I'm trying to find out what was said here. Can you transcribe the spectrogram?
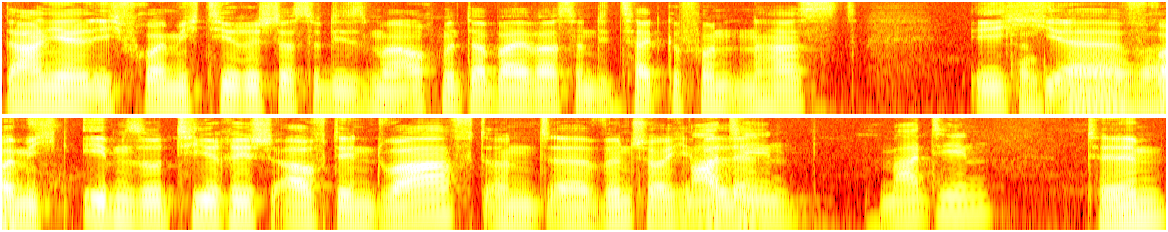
Daniel, ich freue mich tierisch, dass du dieses Mal auch mit dabei warst und die Zeit gefunden hast. Ich äh, freue mich ebenso tierisch auf den Draft und äh, wünsche euch Martin, alle. Martin, Martin. Tim,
